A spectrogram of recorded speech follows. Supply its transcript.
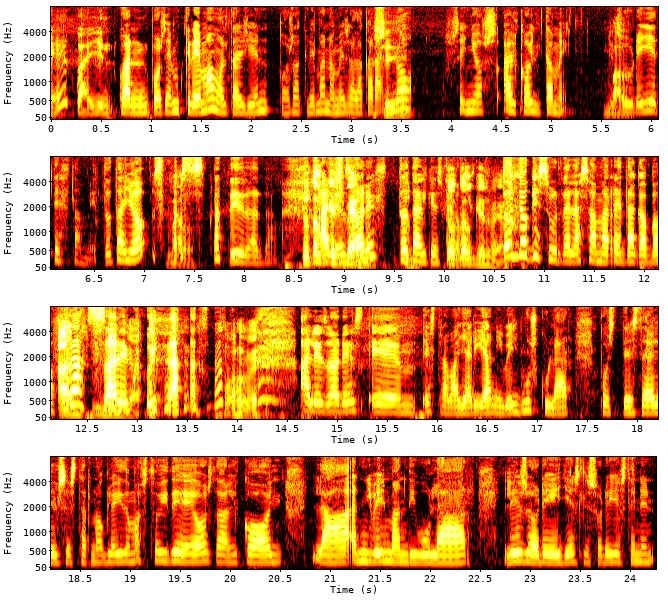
eh? quan, quan posem crema, molta gent posa crema només a la cara. Sí. No, senyors, al coll també. Les Val. orelletes també. Tot allò s'ha d'hidratar. Tot el que es veu. Tot el que es veu. Tot el que es veu. Tot el que surt de la samarreta cap a fora Ah, s'ha de cuidar. Molt bé. Aleshores, eh, es treballaria a nivell muscular, pues, des dels esternocleidomastoideos, del coll, la, a nivell mandibular, les orelles. Les orelles tenen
